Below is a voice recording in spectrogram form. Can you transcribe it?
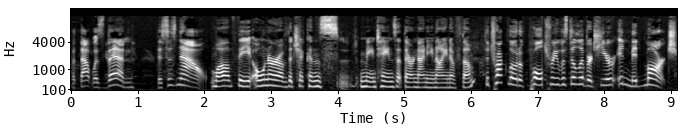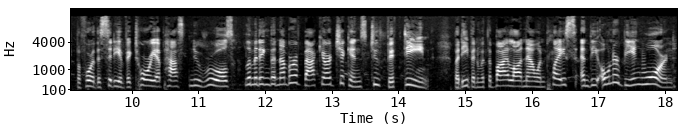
But that was then. This is now. Well, the owner of the chickens maintains that there are 99 of them. The truckload of poultry was delivered here in mid March before the city of Victoria passed new rules limiting the number of backyard chickens to 15. But even with the bylaw now in place and the owner being warned,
